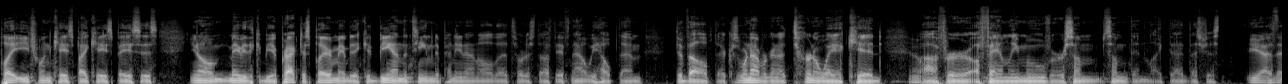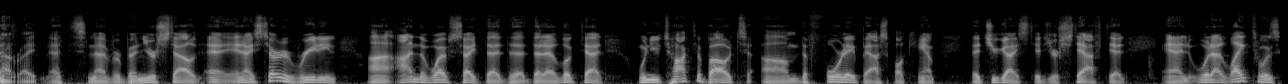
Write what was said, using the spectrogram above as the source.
play each one case by case basis. You know, maybe they could be a practice player, maybe they could be on the team, depending on all that sort of stuff. If not, we help them develop there because we're never going to turn away a kid uh, for a family move or some something like that. That's just Yeah, that's, not right. That's never been your style. And, and I started reading uh, on the website that, that that I looked at when you talked about um, the four day basketball camp that you guys did, your staff did, and what I liked was.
